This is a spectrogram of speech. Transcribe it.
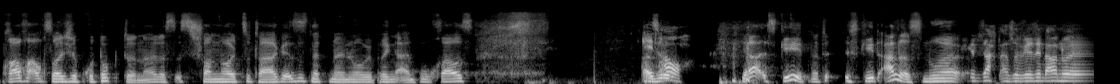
braucht auch solche Produkte. Ne? Das ist schon heutzutage, ist es nicht mehr nur, wir bringen ein Buch raus. Also, geht auch. Ja, es geht. Es geht alles. Nur. Wie gesagt, also wir sind auch nur,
